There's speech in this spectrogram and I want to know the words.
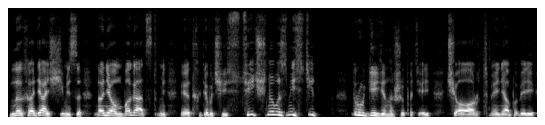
находящимися на нем богатствами, это хотя бы частично возместит другие наши потери. Черт меня побери,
